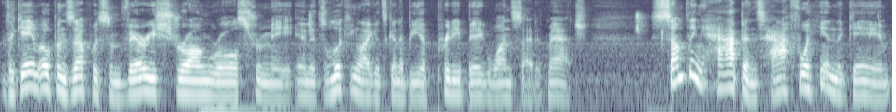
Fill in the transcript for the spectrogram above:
the game opens up with some very strong rolls from me, and it's looking like it's going to be a pretty big one sided match. Something happens halfway in the game,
